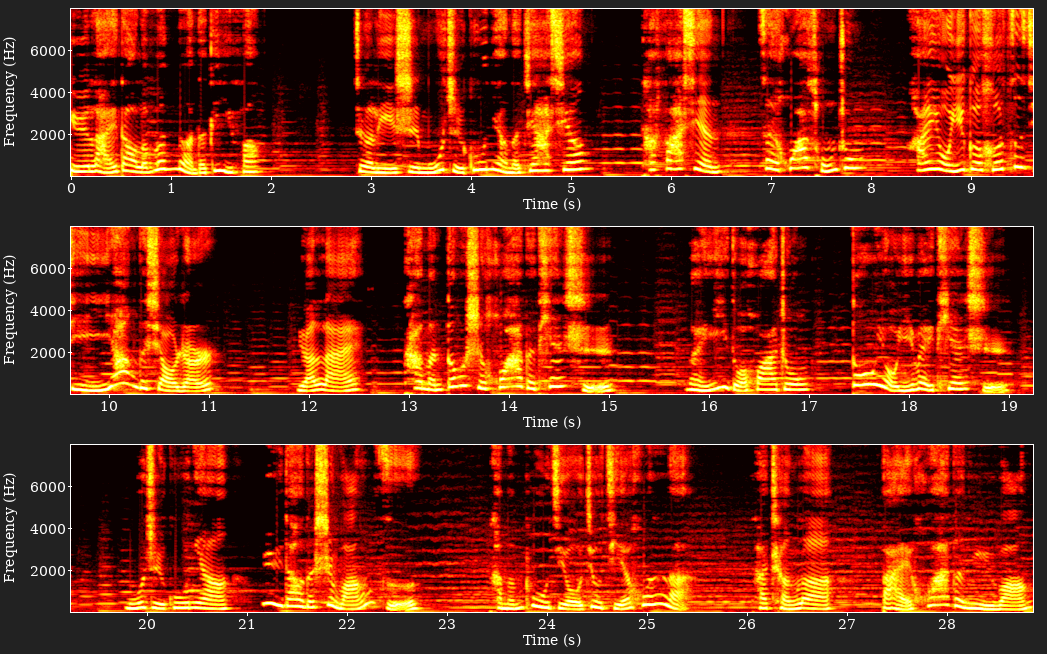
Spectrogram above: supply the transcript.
于来到了温暖的地方。这里是拇指姑娘的家乡。她发现，在花丛中还有一个和自己一样的小人儿。原来，他们都是花的天使。每一朵花中都有一位天使。拇指姑娘遇到的是王子，他们不久就结婚了。她成了百花的女王。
